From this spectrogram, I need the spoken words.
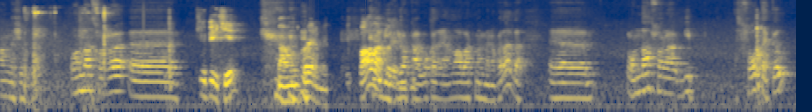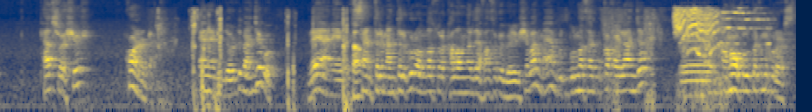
anlaşıldı. Ondan sonra e, QB 2 ben onu koyarım. Vallahi QB yok abi o kadar yani abartmam ben o kadar da. E, ondan sonra bir sol tackle, pass rusher, cornerback. En önemli dördü bence bu. Ve yani tamam. center mentor kur ondan sonra kalanları defansa koy. Böyle bir şey var mı ya? Bundan sen bu kafayla ancak e, anaokulu takımı kurarsın.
